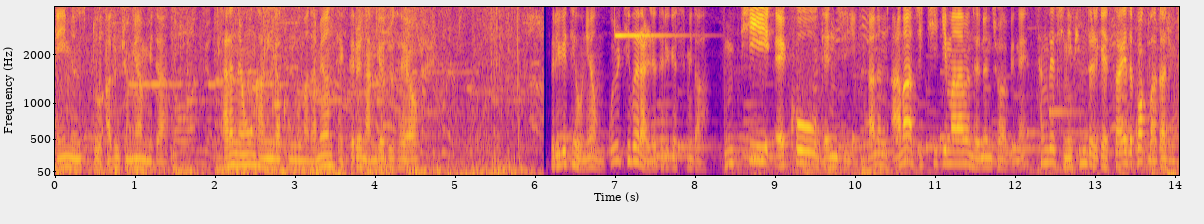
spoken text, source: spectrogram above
에임 연습도 아주 중요합니다 다른 영웅 강의가 궁금하다면 댓글을 남겨주세요 브리기테 운영 꿀팁을 알려드리겠습니다. 음피 에코 겐지. 나는 아나 지키기만 하면 되는 조합이네. 상대 진입 힘들게 사이드 꽉 맞아주기.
